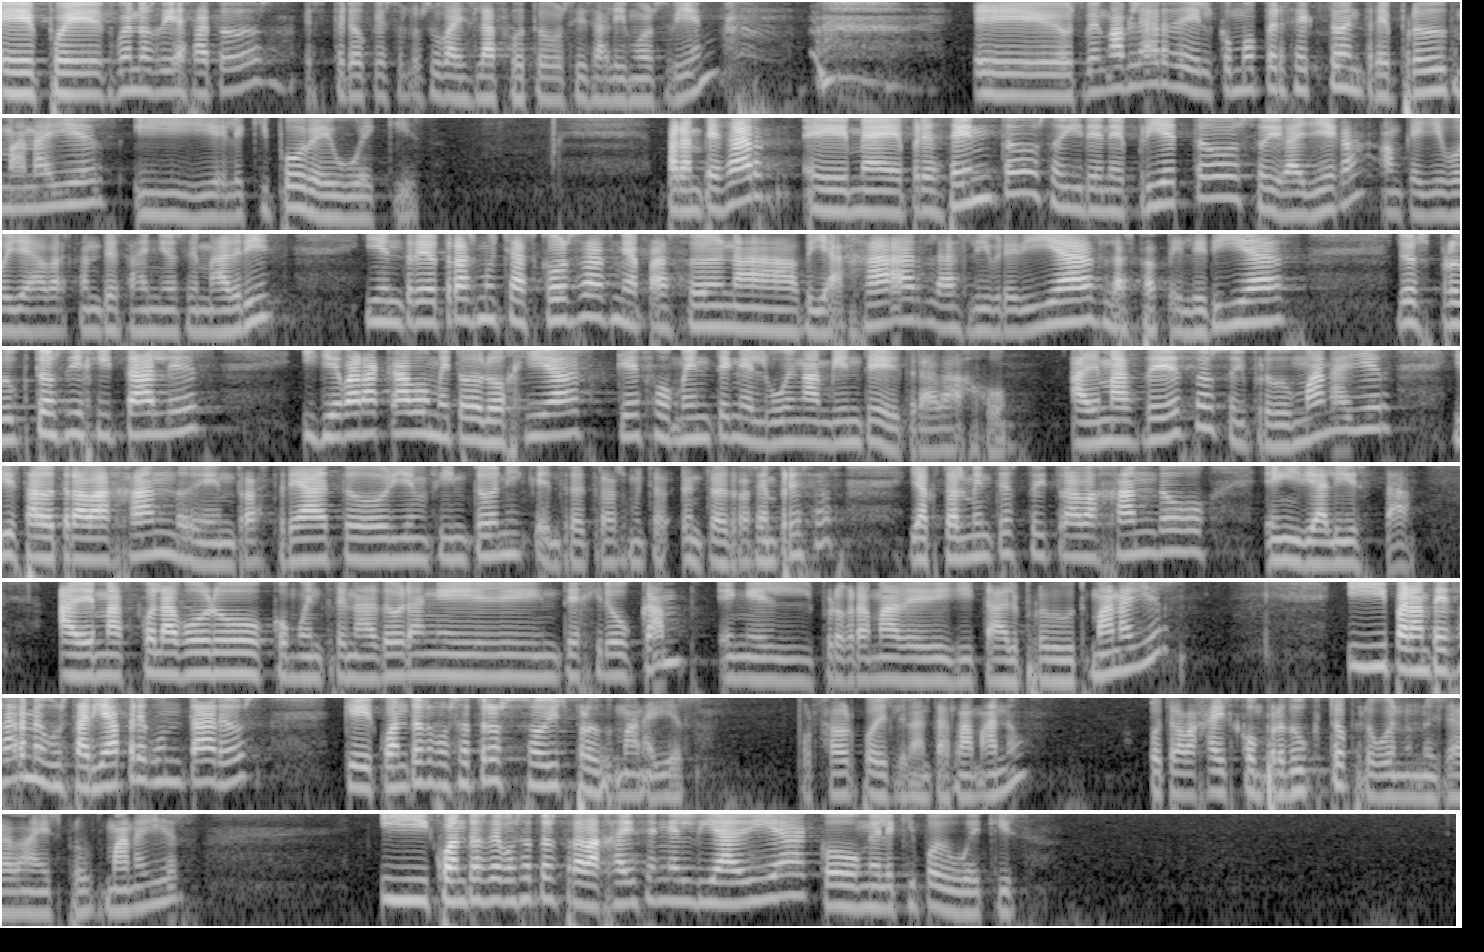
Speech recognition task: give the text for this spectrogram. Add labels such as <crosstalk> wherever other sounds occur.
Eh, pues buenos días a todos. Espero que solo subáis la foto si salimos bien. <laughs> Eh, os vengo a hablar del cómo perfecto entre Product Managers y el equipo de UX. Para empezar, eh, me presento, soy Irene Prieto, soy gallega, aunque llevo ya bastantes años en Madrid, y entre otras muchas cosas me apasiona viajar, las librerías, las papelerías, los productos digitales y llevar a cabo metodologías que fomenten el buen ambiente de trabajo. Además de eso, soy Product Manager y he estado trabajando en Rastreator y en Fintonic, entre otras, entre otras empresas, y actualmente estoy trabajando en Idealista. Además, colaboro como entrenadora en el The Hero Camp, en el programa de Digital Product Managers. Y para empezar, me gustaría preguntaros que cuántos vosotros sois Product Managers. Por favor, podéis levantar la mano. O trabajáis con producto, pero bueno, nos llamáis Product Managers. ¿Y cuántos de vosotros trabajáis en el día a día con el equipo de UX?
